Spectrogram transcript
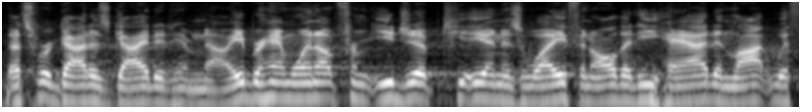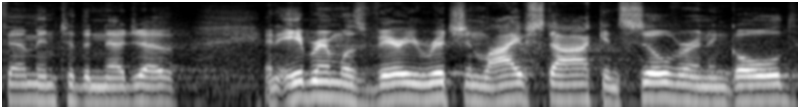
That's where God has guided him now. Abraham went up from Egypt, he and his wife and all that he had, and Lot with him into the Negev. And Abraham was very rich in livestock and silver and in gold.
